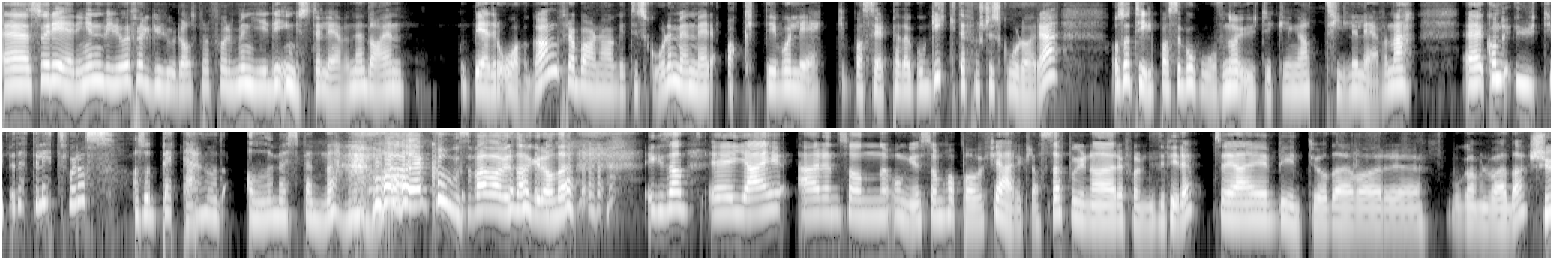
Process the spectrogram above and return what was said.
Eh, så regjeringen vil jo ifølge Hurdalsplattformen gi de yngste elevene da en bedre overgang fra barnehage til skole, med en mer aktiv og lekbasert pedagogikk det første skoleåret og så tilpasse behovene og utviklinga til elevene. Eh, kan du utdype dette litt for oss? Altså, dette er noe av det aller mest spennende. jeg koser meg hva vi snakker om det. Ikke sant? Eh, jeg er en sånn unge som hoppa over fjerde klasse pga. Reform 94. Så jeg begynte jo da jeg var eh, Hvor gammel var jeg da? Sju.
